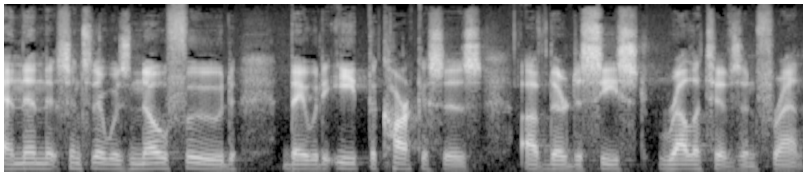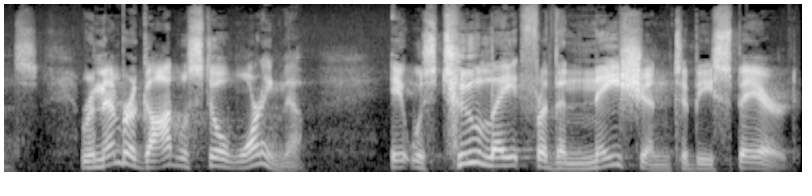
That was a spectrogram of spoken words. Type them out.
and then since there was no food, they would eat the carcasses of their deceased relatives and friends. Remember, God was still warning them. It was too late for the nation to be spared.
